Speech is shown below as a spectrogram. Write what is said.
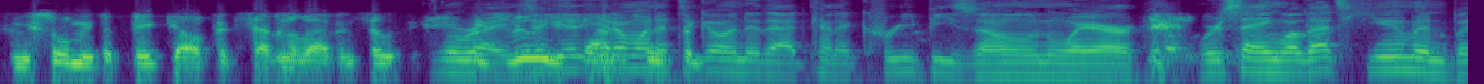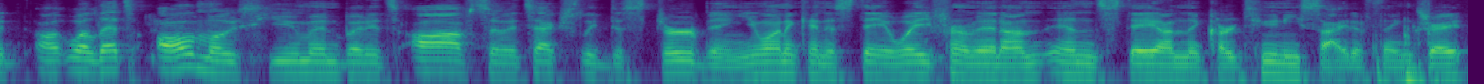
who sold me the big gulp at 7-Eleven. So right, really so you, you, don't want it to go into that kind of creepy zone where we're saying, "Well, that's human, but uh, well, that's almost human, but it's off, so it's actually disturbing." You want to kind of stay away from it on and stay on the cartoony side of things, right?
